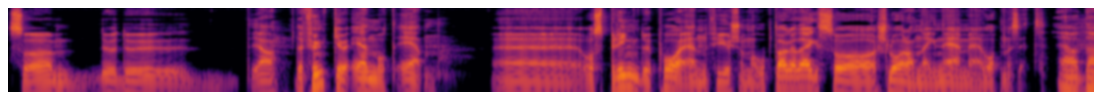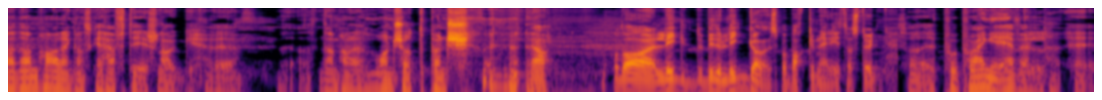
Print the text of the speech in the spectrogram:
Så du, du Ja, det funker én mot én. Uh, og springer du på en fyr som har oppdaga deg, så slår han deg ned med våpenet sitt. Ja, de, de har en ganske heftig slag. Uh, De har en one shot punch. Ja. Og da ligger, du- blir du liggende på bakken en liten stund. Så eh, poenget er vel eh,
